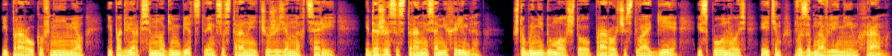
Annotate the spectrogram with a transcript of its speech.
и пророков не имел, и подвергся многим бедствиям со стороны чужеземных царей, и даже со стороны самих римлян, чтобы не думал, что пророчество Агея исполнилось этим возобновлением храма.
